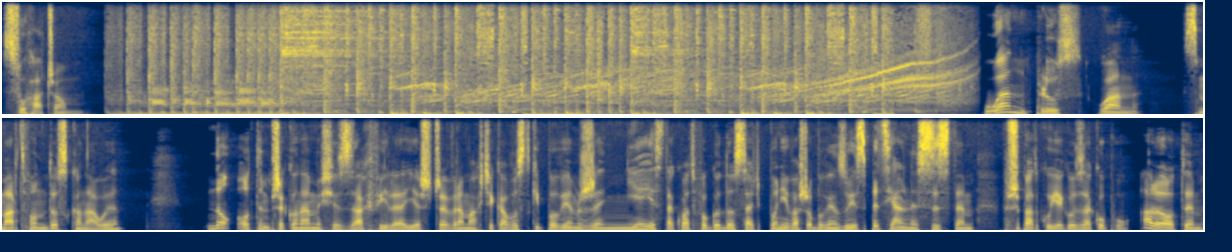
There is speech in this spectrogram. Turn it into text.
słuchaczom. One plus One. Smartfon doskonały? No, o tym przekonamy się za chwilę. Jeszcze w ramach ciekawostki powiem, że nie jest tak łatwo go dostać, ponieważ obowiązuje specjalny system w przypadku jego zakupu, ale o tym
